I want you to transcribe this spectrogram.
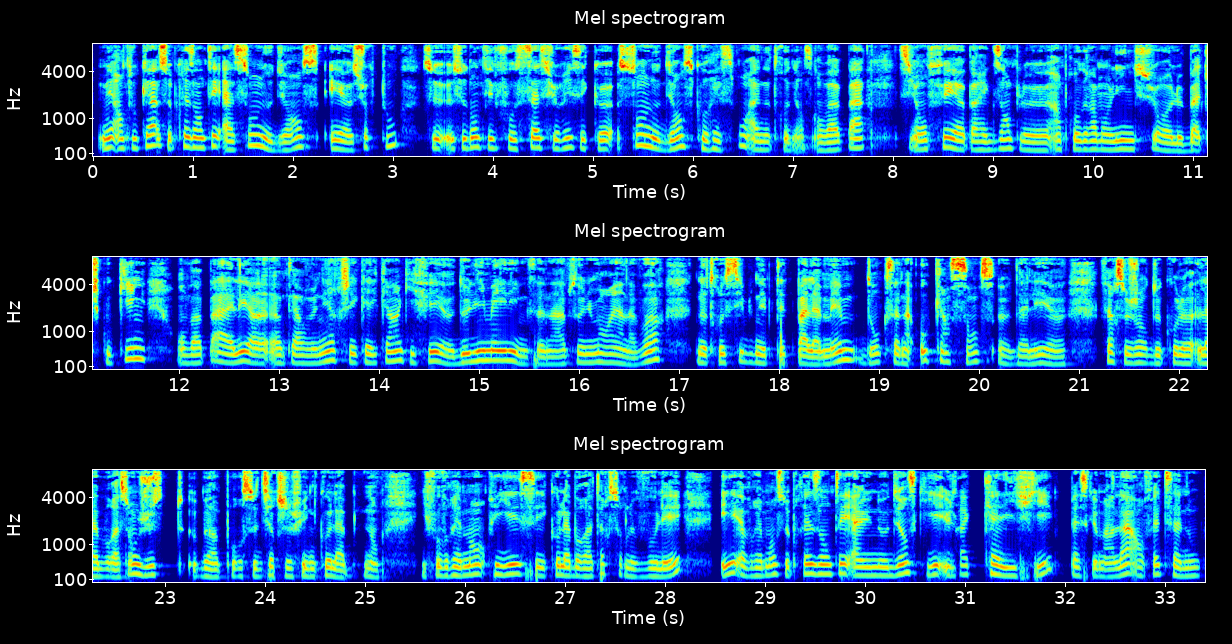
mais en tout cas se présenter à son audience et euh, surtout ce, ce, dont il faut s'assurer, c'est que son audience correspond à notre audience. On va pas, si on fait euh, par exemple un programme en ligne sur le batch cooking, on va pas aller intervenir chez quelqu'un qui fait de l'emailing, ça n'a absolument rien à voir. Notre cible n'est peut-être pas la même, donc ça n'a aucun sens euh, d'aller euh, faire ce genre de collaboration juste ben, pour se dire je fais une collab. Non, il faut vraiment prier ses collaborateurs sur le volet et vraiment se présenter à une audience qui est ultra qualifiée parce que ben là en fait ça nous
